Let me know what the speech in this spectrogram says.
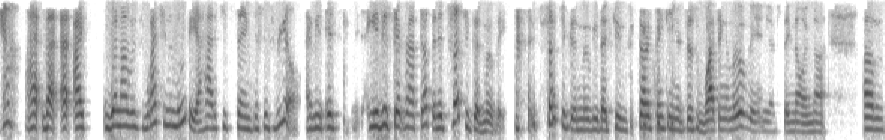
Yeah, I, I, I when I was watching the movie, I had to keep saying this is real. I mean, it's you just get wrapped up, and it's such a good movie. it's such a good movie that you start thinking you're just watching a movie, and you have to say, no, I'm not. Um,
